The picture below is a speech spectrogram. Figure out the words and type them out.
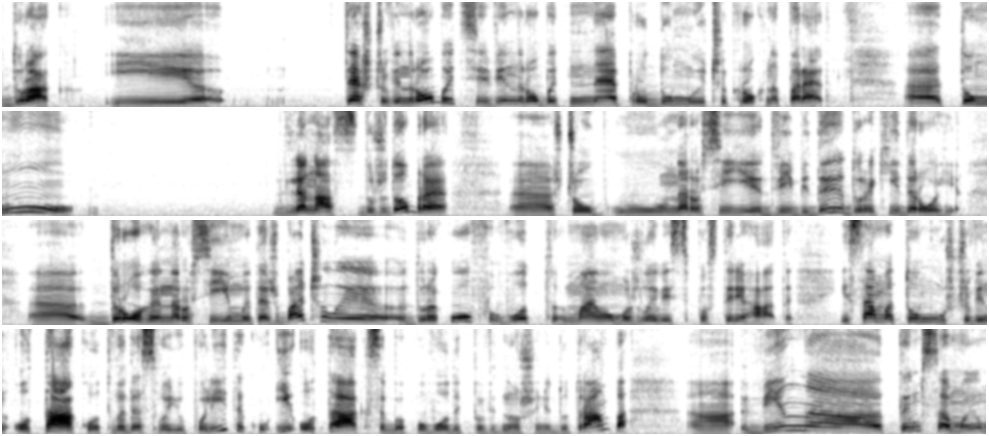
дурак і. Те, що він робить, він робить не продумуючи крок наперед. Тому для нас дуже добре, е, що у на Росії дві біди дураки і дороги. Е, Дороги на Росії ми теж бачили. Дураков от маємо можливість спостерігати. І саме тому, що він отак от веде свою політику і отак себе поводить по відношенню до Трампа, е, він тим самим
